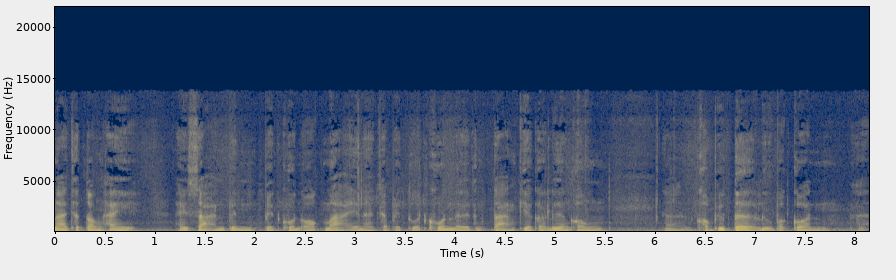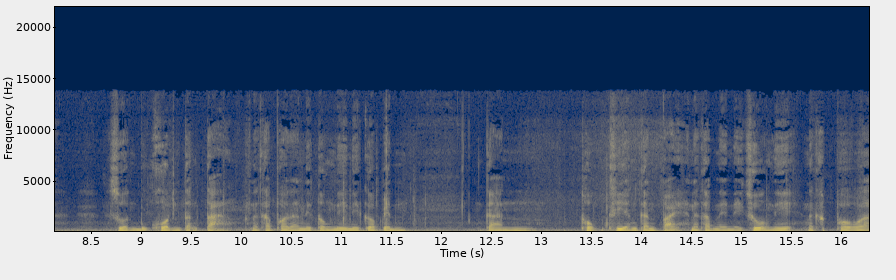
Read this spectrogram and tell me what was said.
น่าจะต้องให้ให้ศาลเป็นเป็นคนออกหมายนะจะไปตรวจค้นอะไรต่าง ๆ เกี่ยวกับเรื่องของ คอมพิวเตอร์หรืออุปกรณ์ส่วนบุคคลต่างๆนะครับ เพราะฉะนั้นในตรงนี้นี่ก็เป็นการถกเถียงกันไปนะครับในในช่วงนี้นะครับ เพราะว่า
